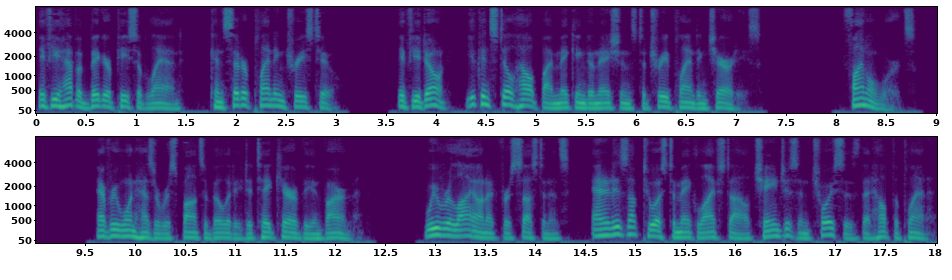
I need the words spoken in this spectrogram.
If you have a bigger piece of land, consider planting trees too. If you don't, you can still help by making donations to tree planting charities. Final words Everyone has a responsibility to take care of the environment. We rely on it for sustenance, and it is up to us to make lifestyle changes and choices that help the planet.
